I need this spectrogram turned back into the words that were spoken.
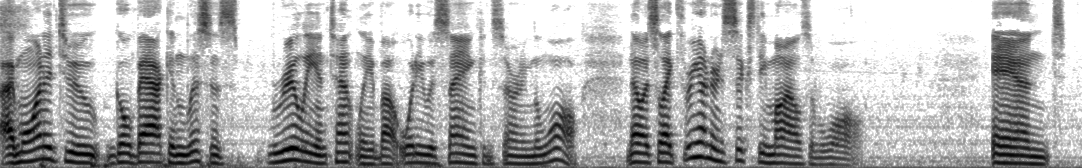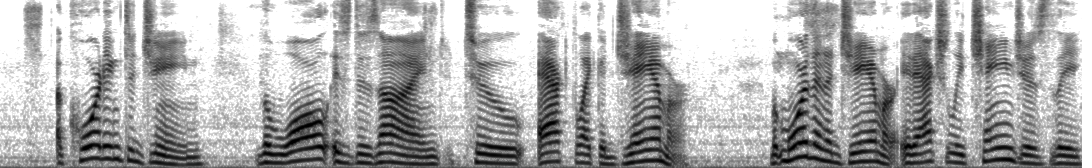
I wanted to go back and listen really intently about what he was saying concerning the wall. Now it's like 360 miles of wall, and according to Gene, the wall is designed to act like a jammer, but more than a jammer, it actually changes the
